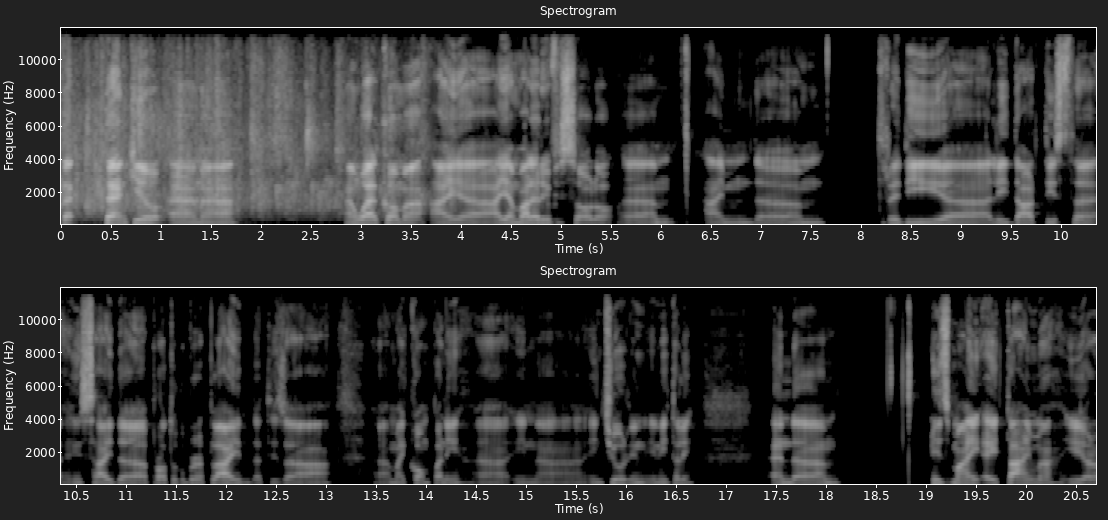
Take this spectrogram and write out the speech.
Th thank you and, uh, and welcome. I, uh, I am Valerio Fissolo. Um, I'm the um, 3D uh, lead artist inside Protocube Reply. That is my company in, in Turin, in Italy. And um, it's my eighth time here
